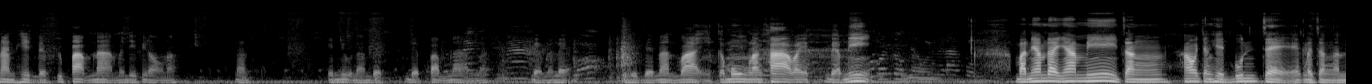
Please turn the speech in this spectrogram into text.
นั่นเห็ดแบบคือปั๊มน้ำไม่ได้พี่น้องเนาะนั่นเห็นอยู่นะแบบแบบปั๊มน้ำนะแบบนั้นแหละเห็ดแบบนั้นไว้กระมุงหลังคาไว้แบบนี้โดยบัดยามได้ยามมีจังเฮาจังเห็ดบุญแจกแล้วจังอัน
